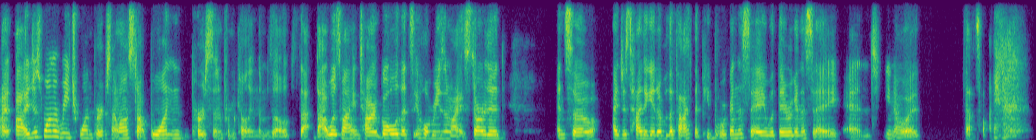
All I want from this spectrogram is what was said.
I, I just want to reach one person. I want to stop one person from killing themselves. That that was my entire goal. That's the whole reason why I started. And so I just had to get over the fact that people were going to say what they were going to say and you know what that's fine.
